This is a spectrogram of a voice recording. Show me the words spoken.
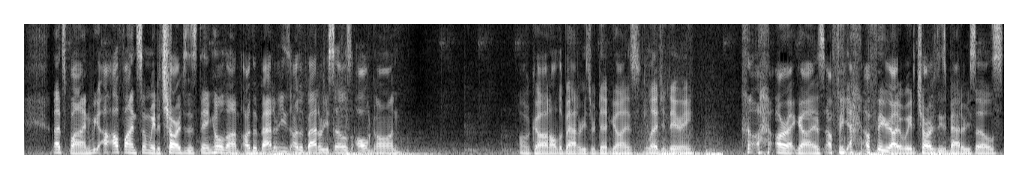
that's fine. We I'll find some way to charge this thing. Hold on. Are the batteries? Are the battery cells all gone? Oh god, all the batteries are dead, guys. Legendary. all right, guys. I'll figure I'll figure out a way to charge these battery cells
